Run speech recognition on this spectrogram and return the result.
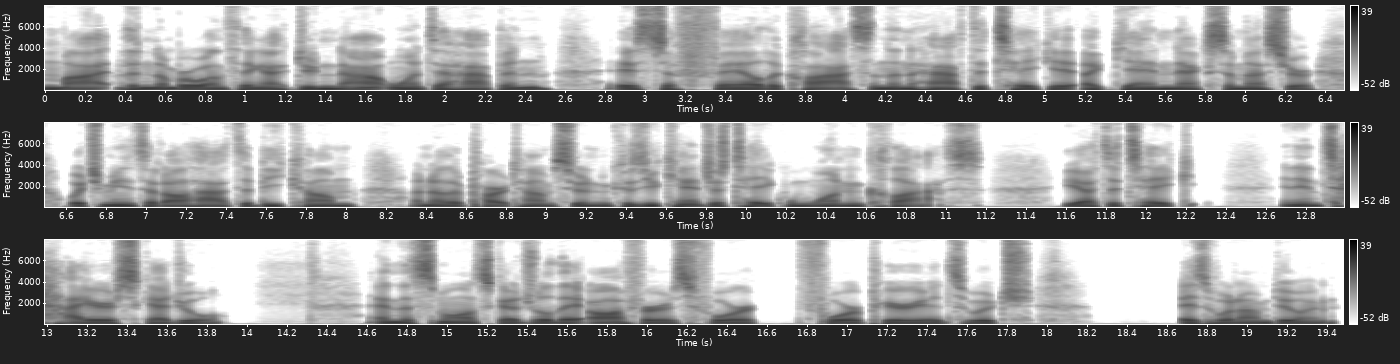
my the number one thing I do not want to happen is to fail the class and then have to take it again next semester, which means that I'll have to become another part-time student because you can't just take one class. You have to take an entire schedule. And the small schedule they offer is for four periods, which is what I'm doing.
